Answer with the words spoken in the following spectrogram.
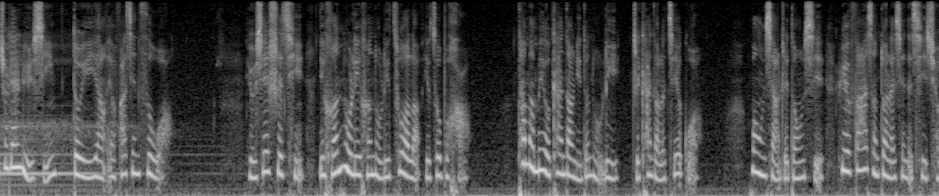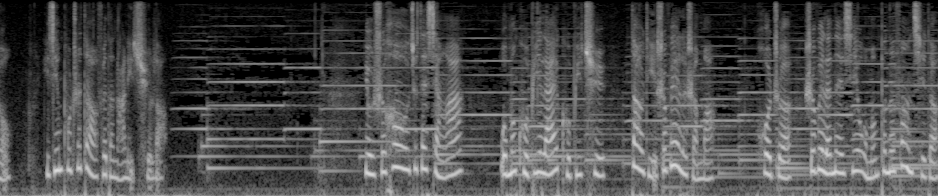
就连旅行都一样要发现自我。有些事情你很努力很努力做了也做不好，他们没有看到你的努力，只看到了结果。梦想这东西越发像断了线的气球，已经不知道飞到哪里去了。有时候就在想啊，我们苦逼来苦逼去，到底是为了什么？或者是为了那些我们不能放弃的，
